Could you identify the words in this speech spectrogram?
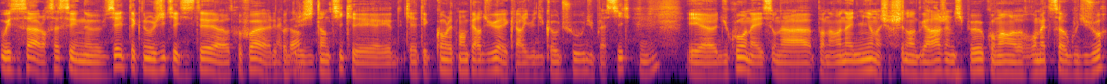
Oui, c'est ça. Alors ça, c'est une vieille technologie qui existait euh, autrefois à l'époque de l'Égypte antique et qui a été complètement perdue avec l'arrivée du caoutchouc, du plastique. Mhm. Et euh, du coup, on a, on a, pendant un an et demi, on a cherché dans notre garage un petit peu comment euh, remettre ça au goût du jour.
